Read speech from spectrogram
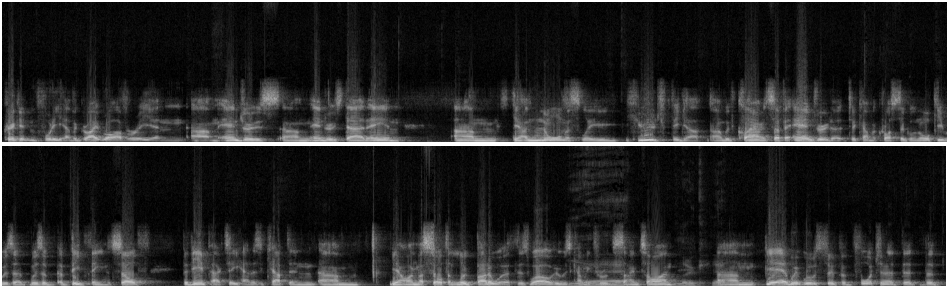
cricket and footy have a great rivalry, and um, Andrew's um, Andrew's dad Ian, um, you know, enormously huge figure uh, with Clarence. So for Andrew to, to come across to Glenorchy was a was a, a big thing in itself. But the impact he had as a captain, um, you know, on myself and Luke Butterworth as well, who was coming yeah. through at the same time. Luke, yeah, um, yeah we, we, were super fortunate that the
